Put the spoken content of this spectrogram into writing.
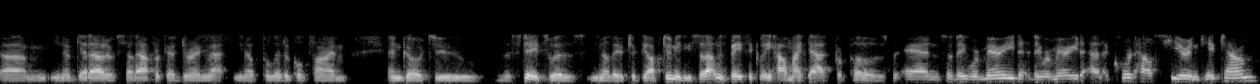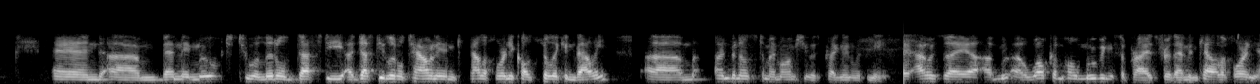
um you know get out of South Africa during that you know political time and go to the states was you know they took the opportunity. So that was basically how my dad proposed. And so they were married they were married at a courthouse here in cape town. And um then they moved to a little dusty a dusty little town in california called silicon valley. Um unbeknownst to my mom she was pregnant with me. I was a, a, a welcome home moving surprise for them in california.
